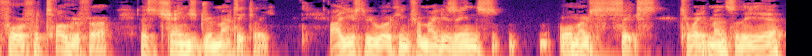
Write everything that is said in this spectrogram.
for a photographer has changed dramatically. I used to be working for magazines almost six to eight months of the year.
